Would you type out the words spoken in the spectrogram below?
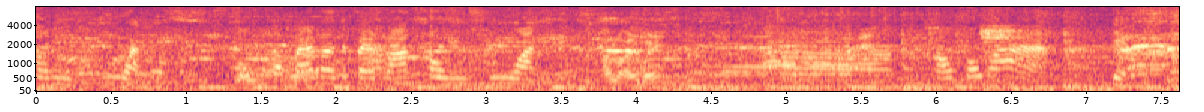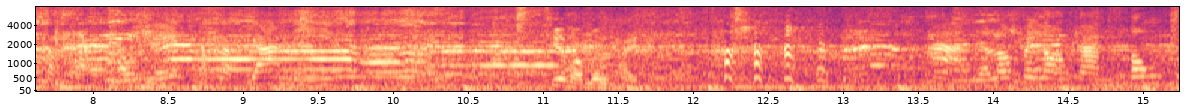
ตรงกวนตรงต่อไปเราจะไปร้านตรงกวนอร่อยไหมเอ่อเขาก็ว่าเด็ดสำหรับแถวนี้สำหรับย่านนี้ เทียบกับเมืองไทย อ่าเดี๋ยวเราไปลองกันตรงก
